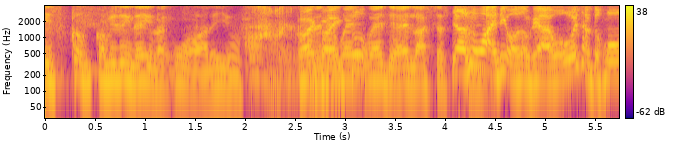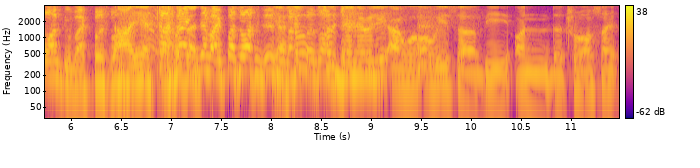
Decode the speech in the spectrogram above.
It's co- confusing. Then you're like, wow. Then you. Correct, Where, correct. where, So- where did I last just? Yeah. So what I did was okay. I will always have to hold on to my first one. Ah, yes, first then my first one. This Yeah. is my So first so one. generally, I will always uh, be on the throw off side.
